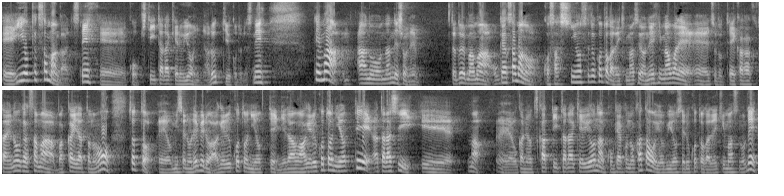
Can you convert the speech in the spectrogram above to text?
えー、いいお客様がですね、えー、こう来ていただけるようになるっていうことですね。でまああの何でしょうね例えばまあお客様のこう刷新をすることができますよね今まで、え、ちょっと低価格帯のお客様ばっかりだったのをちょっと、え、お店のレベルを上げることによって値段を上げることによって新しい、えー、まあ、え、お金を使っていただけるような顧客の方を呼び寄せることができますので、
